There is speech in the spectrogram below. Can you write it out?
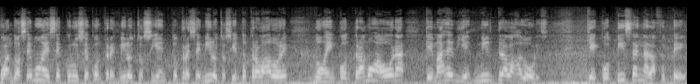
Cuando hacemos ese cruce con 3.800, 13.800 trabajadores, nos encontramos ahora que más de 10.000 trabajadores que cotizan a la FUTE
